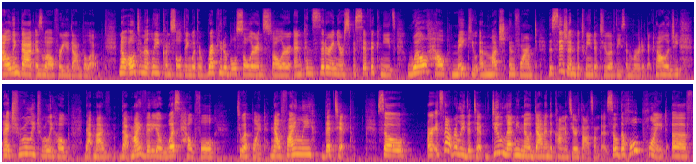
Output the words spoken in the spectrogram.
I'll link that as well for you down below. Now, ultimately, consulting with a reputable solar installer and considering your specific needs will help make you a much informed decision between the two of these inverter technology. And I truly, truly hope that my, that my video was helpful to a point. Now, finally, the tip. So, or it's not really the tip. Do let me know down in the comments your thoughts on this. So, the whole point of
